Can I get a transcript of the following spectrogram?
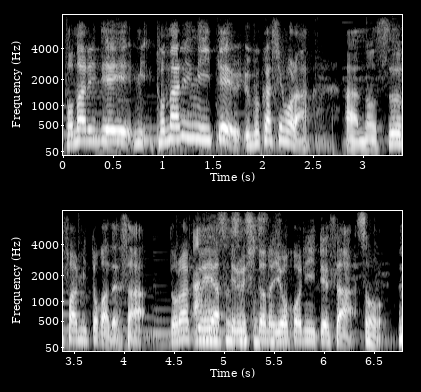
隣でみ隣にいて昔ほらあのスーファミとかでさドラクエやってる人の横にいてさそう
